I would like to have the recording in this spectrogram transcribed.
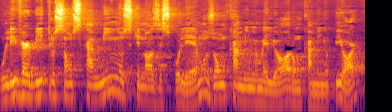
O livre-arbítrio são os caminhos que nós escolhemos, ou um caminho melhor ou um caminho pior.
